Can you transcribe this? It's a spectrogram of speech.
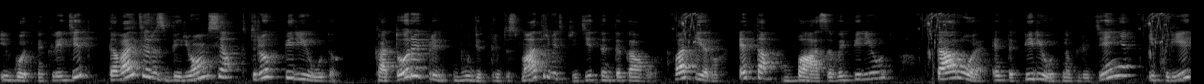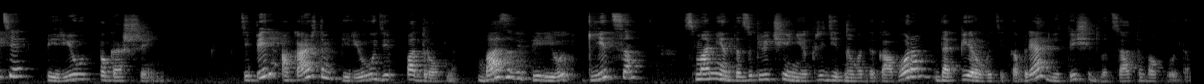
льготный кредит, давайте разберемся в трех периодах, которые будет предусматривать кредитный договор. Во-первых, это базовый период, второе – это период наблюдения и третье – период погашения. Теперь о каждом периоде подробно. Базовый период длится с момента заключения кредитного договора до 1 декабря 2020 года.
